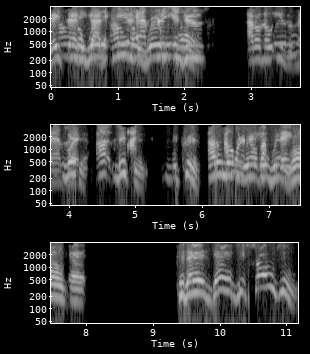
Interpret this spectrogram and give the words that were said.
They said he got where- I knee don't and know hamstring it went wrong. injuries. I don't know either, man. But Listen, I listen, Chris. I don't know wanna where know it went today's- wrong at today's game. Just showed you.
